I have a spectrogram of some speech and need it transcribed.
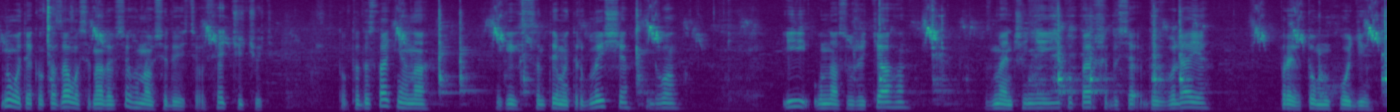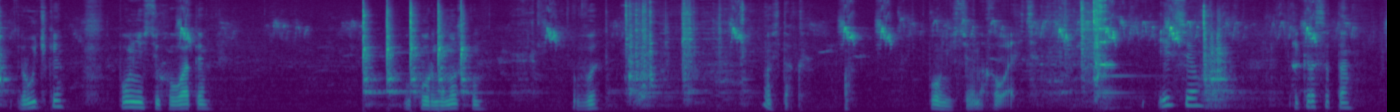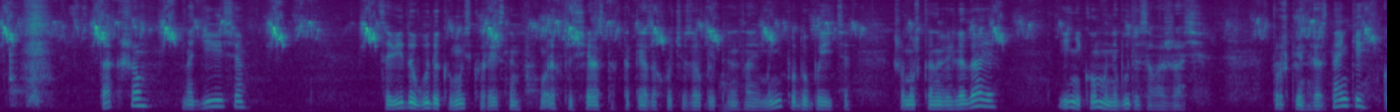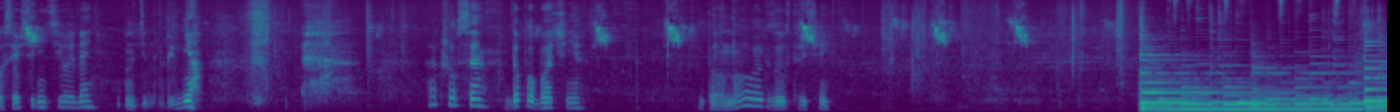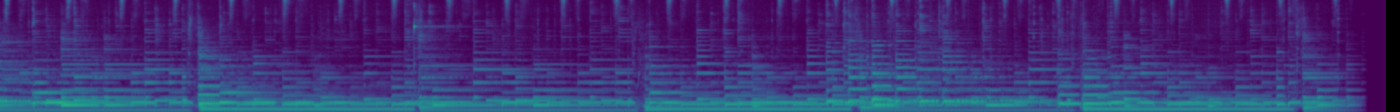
Ну от як оказалося, треба всього на все дивіться, ось геть чуть-чуть. Тобто достатньо на якихось сантиметр ближче, два. І у нас вже тяга, зменшення її, по-перше, дозволяє при тому ході ручки повністю ховати опорну ножку в ось так. Повністю вона ховається. І все. І красота. Так що, надіюся, це відео буде комусь корисним. Може хтось ще раз так- таке захоче зробити. Не знаю, мені подобається, що ножка не виглядає і нікому не буде заважати. Трошки він грязненький, косив сьогодні цілий день, ну, цілий півдня. Так що все, до побачення. До нових зустрічей.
